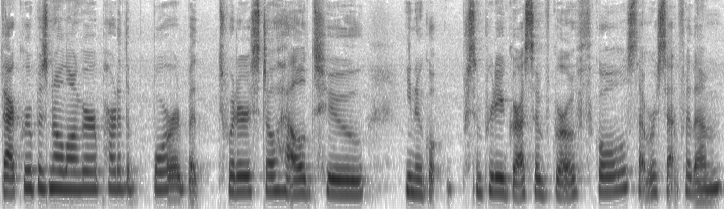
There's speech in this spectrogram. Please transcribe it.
that group is no longer part of the board, but Twitter is still held to you know go, some pretty aggressive growth goals that were set for them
